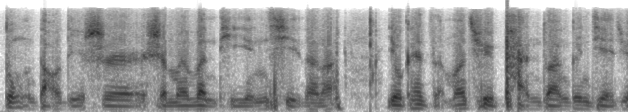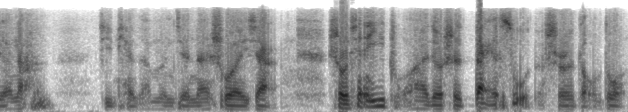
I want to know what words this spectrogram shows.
动到底是什么问题引起的呢？又该怎么去判断跟解决呢？今天咱们简单说一下。首先一种啊，就是怠速的时候抖动。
